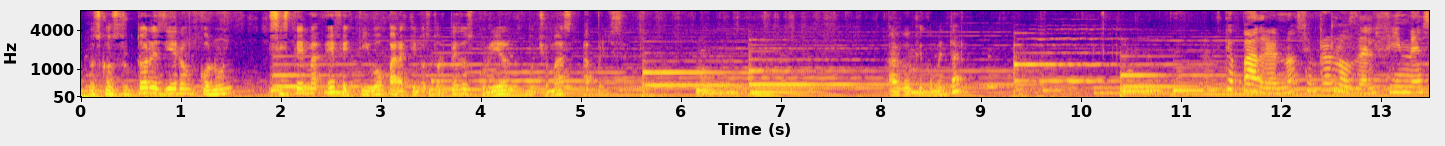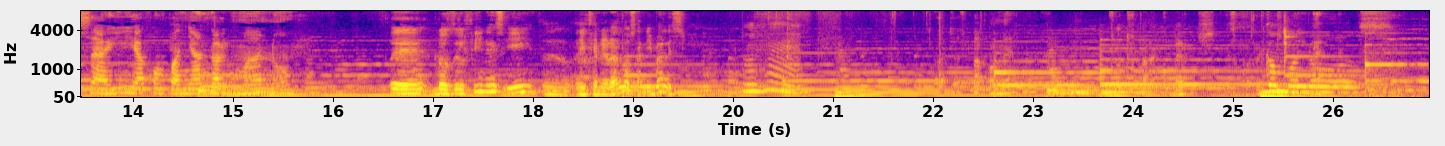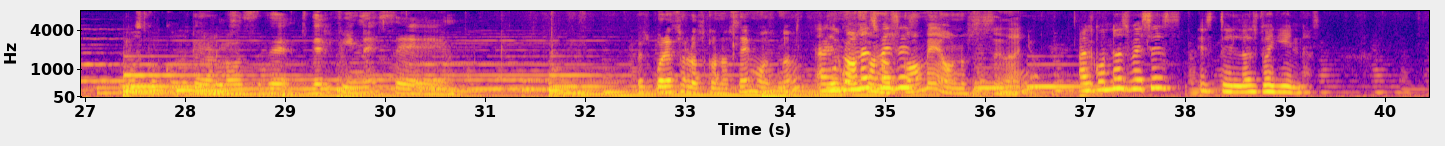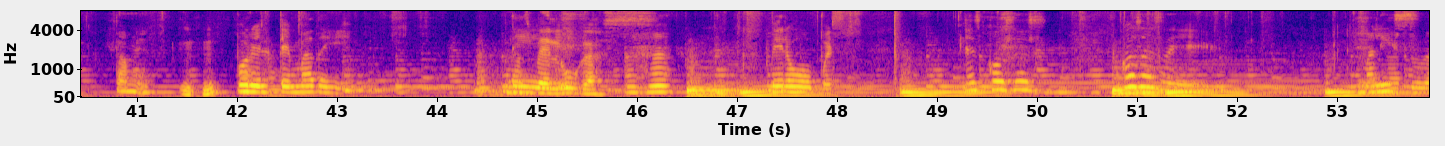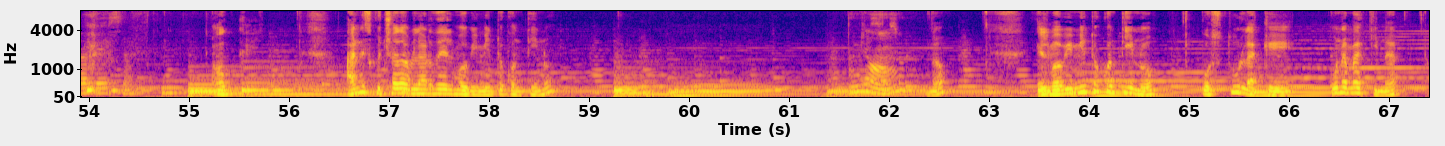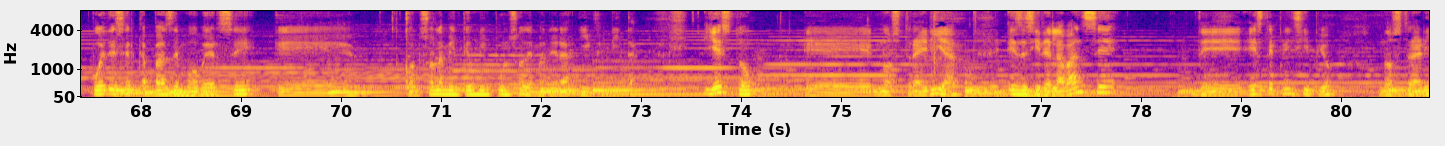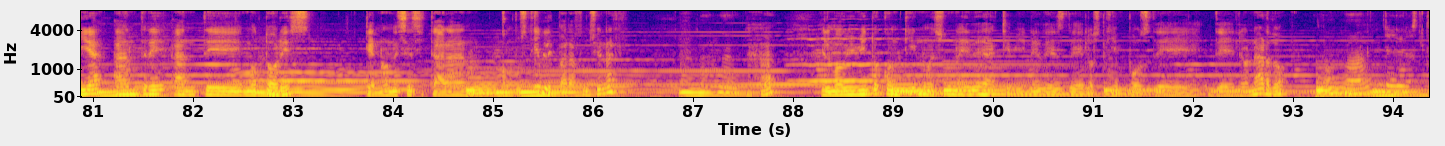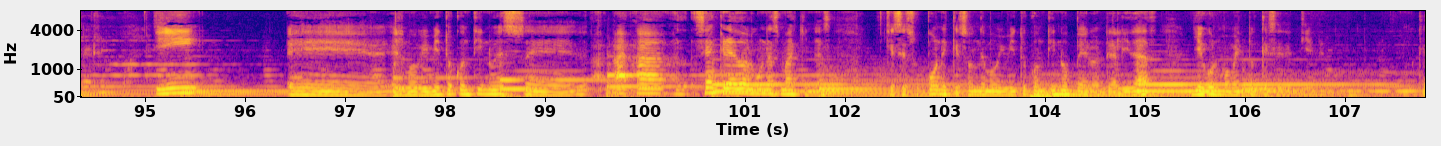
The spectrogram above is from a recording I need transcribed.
los constructores dieron con un sistema efectivo para que los torpedos corrieran mucho más a prisa. ¿Algo que comentar? Padre, ¿no? Siempre los delfines ahí acompañando al humano. Eh, los delfines y eh, en general los animales. Otros para comer. Otros para comerlos, es correcto. Como los. Los Pero cocodrilos. los de- delfines, eh, pues por eso los conocemos, ¿no? Algunas Uno veces- nos come o nos hace daño. Algunas veces, este, las ballenas. También. Por el tema de. Las belugas. Ajá. Pero pues. Es cosas. Cosas de. Malís. Naturaleza. Ok. ¿Han escuchado hablar del movimiento continuo? No. ¿No? El movimiento continuo postula que una máquina puede ser capaz de moverse eh, con solamente un impulso de manera infinita. Y esto eh, nos traería, es decir, el avance de este principio nos traería ante, ante motores que no necesitaran combustible para funcionar. Ajá. El movimiento continuo es una idea que viene desde los tiempos de, de Leonardo Ajá. De los terrenos. y eh, el movimiento continuo es... eh, a- a- se han creado algunas máquinas que se supone que son de movimiento continuo, pero en realidad llega un momento en que se detienen. ¿ok?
